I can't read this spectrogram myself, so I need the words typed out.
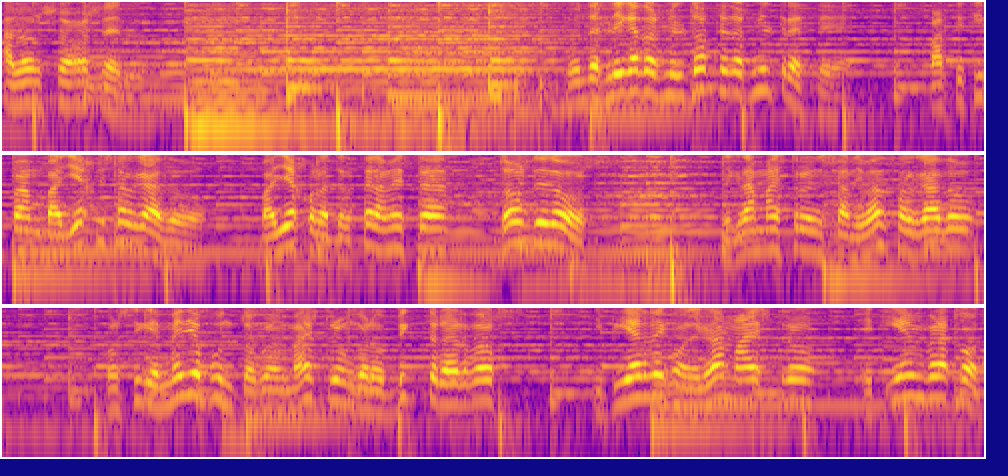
Alonso Rosell. Bundesliga 2012-2013. Participan Vallejo y Salgado. Vallejo en la tercera mesa, 2 de 2. El gran maestro en San Iván Salgado consigue medio punto con el maestro húngaro Víctor Erdos y pierde con el gran maestro Etienne Bracot.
